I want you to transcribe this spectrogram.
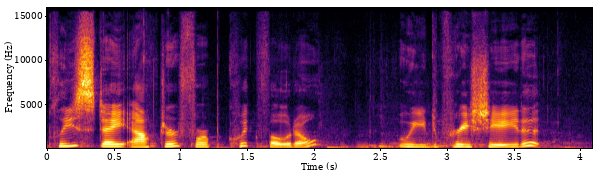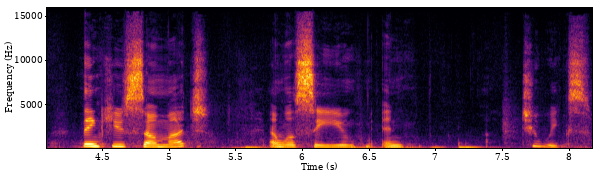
Please stay after for a quick photo. We'd appreciate it. Thank you so much, and we'll see you in two weeks.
